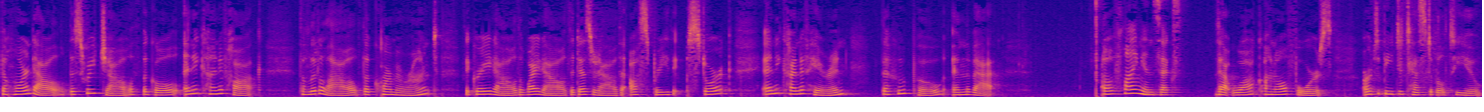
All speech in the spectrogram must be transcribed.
the horned owl, the screech owl, the gull, any kind of hawk, the little owl, the cormorant, the great owl, the white owl, the desert owl, the osprey, the stork, any kind of heron, the hoopoe, and the bat. All flying insects that walk on all fours are to be detestable to you.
